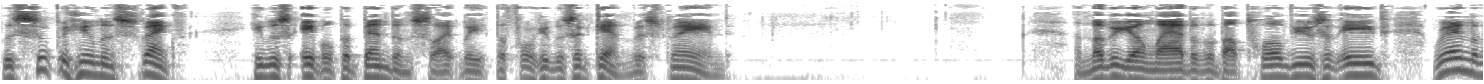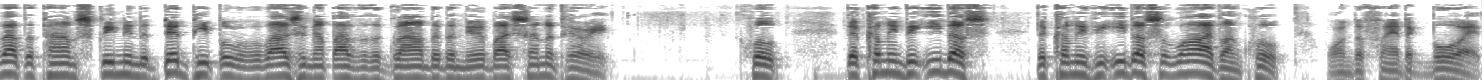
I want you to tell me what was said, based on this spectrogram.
With superhuman strength, he was able to bend them slightly before he was again restrained. Another young lad of about twelve years of age ran about the town screaming that dead people were rising up out of the ground at a nearby cemetery. Quote, they're coming to eat us. They're coming to eat us alive, unquote, warned the frantic boy.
